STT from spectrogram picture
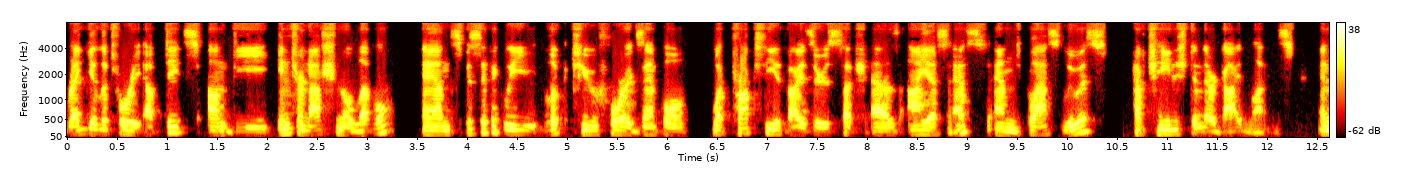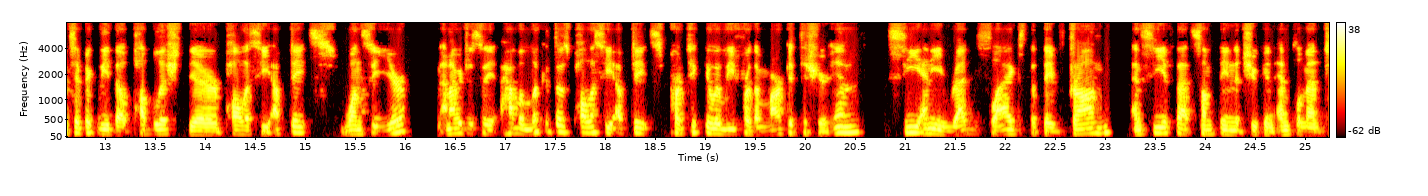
regulatory updates on the international level and specifically look to, for example, what proxy advisors such as ISS and Glass Lewis have changed in their guidelines. And typically they'll publish their policy updates once a year. And I would just say, have a look at those policy updates, particularly for the market that you're in, see any red flags that they've drawn, and see if that's something that you can implement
